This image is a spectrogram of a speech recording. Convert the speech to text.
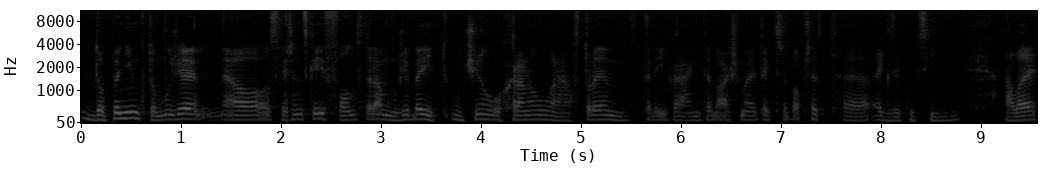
doplním k tomu, že eh, svěřenský fond teda může být účinnou ochranou a nástrojem, který chrání ten váš majetek třeba před exekucí, ale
